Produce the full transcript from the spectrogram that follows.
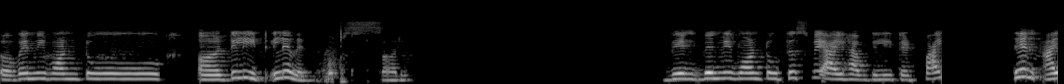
uh, when we want to uh, delete 11 oops sorry. When when we want to this way i have deleted 5 then i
